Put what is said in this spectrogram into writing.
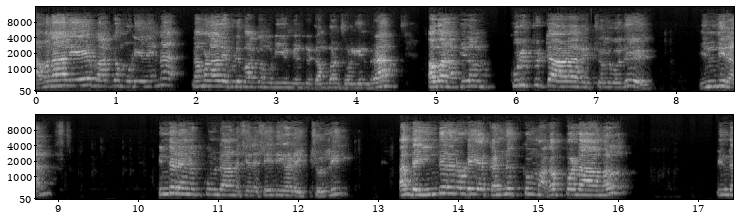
அவனாலேயே பார்க்க முடியலைன்னா நம்மளால எப்படி பார்க்க முடியும் என்று கம்பன் சொல்கின்றான். அவன் அவ்விதம் குறிப்பிட்ட ஆளாக சொல்வது இந்திரன். இந்திரனுக்கு உண்டான சில செய்திகளை சொல்லி அந்த இந்திரனுடைய கண்ணுக்கும் அகப்படாமல் இந்த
